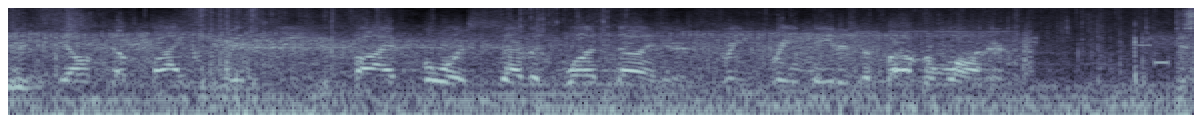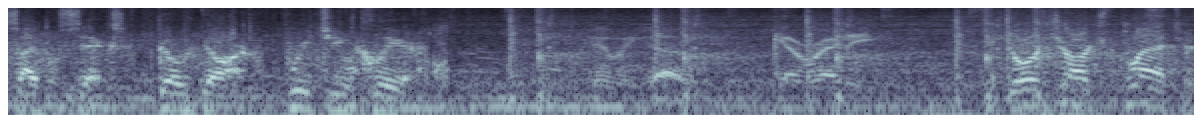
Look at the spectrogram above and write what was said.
5, Oscar Delta Mike Whiskey 54719er, 33 meters above the water. Disciple 6, go dark. Breaching clear. Here we go. Get ready. Door charge planted.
